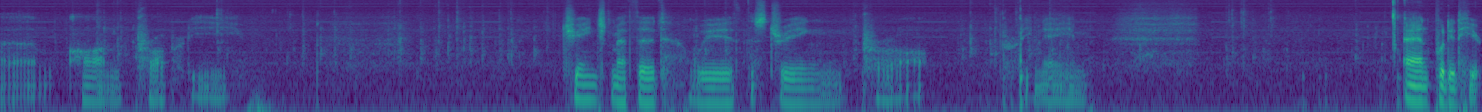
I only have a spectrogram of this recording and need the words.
um, on property changed method with the string property name and put it here.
